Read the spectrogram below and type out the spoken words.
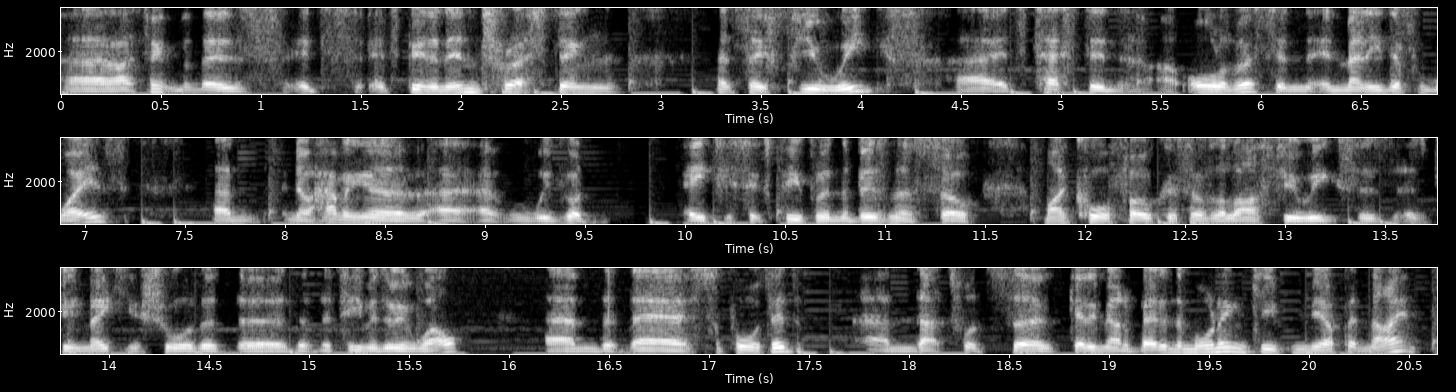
Uh, I think that there's it's it's been an interesting, let's say, few weeks. Uh, it's tested all of us in in many different ways. And you know, having a, a, a we've got 86 people in the business, so my core focus over the last few weeks has, has been making sure that the that the team are doing well and that they're supported, and that's what's uh, getting me out of bed in the morning, keeping me up at night.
